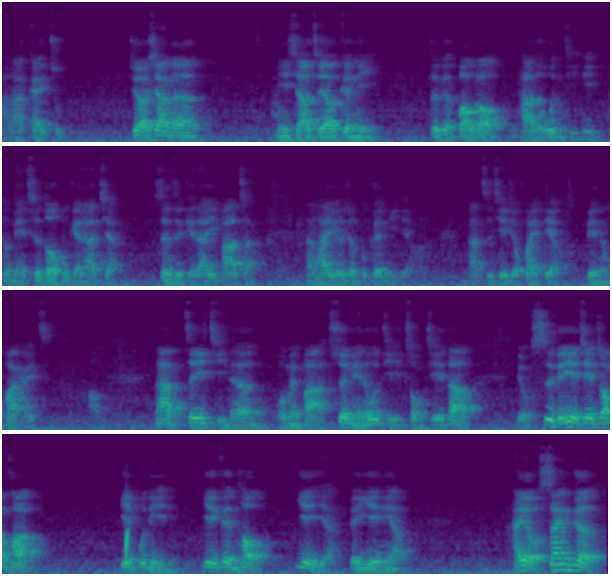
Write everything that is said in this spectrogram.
把它盖住，就好像呢，你小孩子要跟你这个报告他的问题，你都每次都不给他讲，甚至给他一巴掌，那他以后就不跟你聊了，那直接就坏掉，变成坏孩子。好那这一集呢，我们把睡眠的问题总结到有四个夜间状况：夜不宁、夜更痛、夜痒跟夜尿，还有三个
